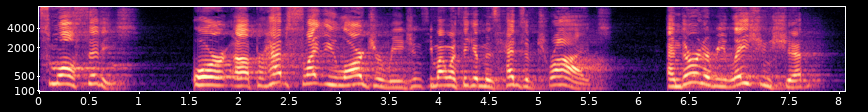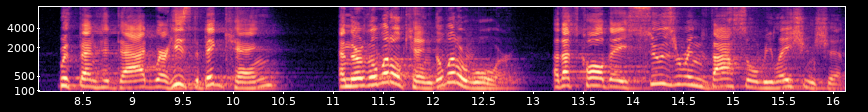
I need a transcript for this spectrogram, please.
small cities or uh, perhaps slightly larger regions. You might want to think of them as heads of tribes. And they're in a relationship with Ben Hadad where he's the big king and they're the little king, the little ruler. Uh, that's called a suzerain vassal relationship.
